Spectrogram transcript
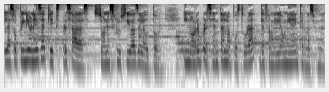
Las opiniones aquí expresadas son exclusivas del autor y no representan la postura de Familia Unida Internacional.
